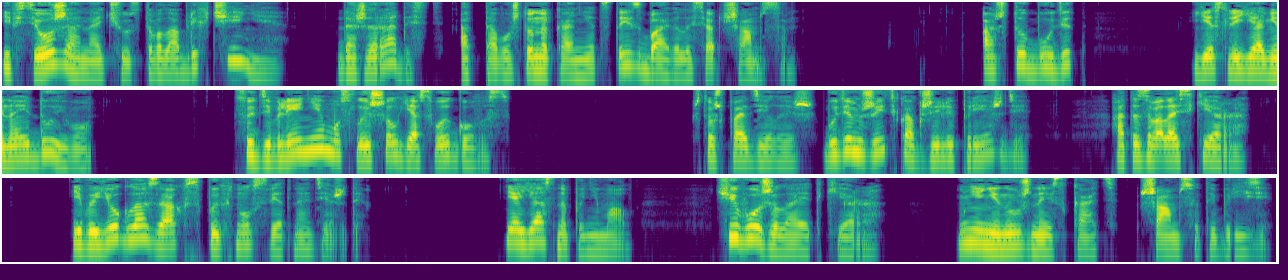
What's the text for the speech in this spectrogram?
и все же она чувствовала облегчение, даже радость от того, что наконец-то избавилась от Шамса. А что будет, если я не найду его? С удивлением услышал я свой голос. «Что ж поделаешь, будем жить, как жили прежде», — отозвалась Керра. и в ее глазах вспыхнул свет надежды. Я ясно понимал, чего желает Кера. Мне не нужно искать Шамсу Тебризи.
